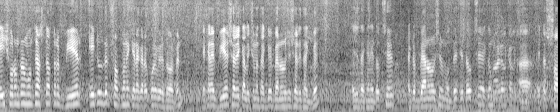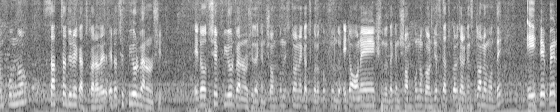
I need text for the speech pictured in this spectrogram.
এই শোরুমটার মধ্যে আসলে আপনারা বিয়ের এই টু জেড সব ধরনের কেনাকাটা করে বেরোতে পারবেন। এখানে বিয়ের শাড়ি কালেকশনে থাকবে বেনারসি শাড়ি থাকবে। এই যে দেখেন এটা হচ্ছে একটা বেনারসির মধ্যে যেটা হচ্ছে একদম এটা সম্পূর্ণ সাচ্চা জুড়ে কাজ করা। আর এটা হচ্ছে পিওর বেনারসি। এটা হচ্ছে পিওর বেনারসি দেখেন সম্পূর্ণ স্টোনে কাজ করা খুব সুন্দর। এটা অনেক সুন্দর দেখেন সম্পূর্ণ গর্জিয়াস কাজ করা যার স্টোনের মধ্যে এই টাইপের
